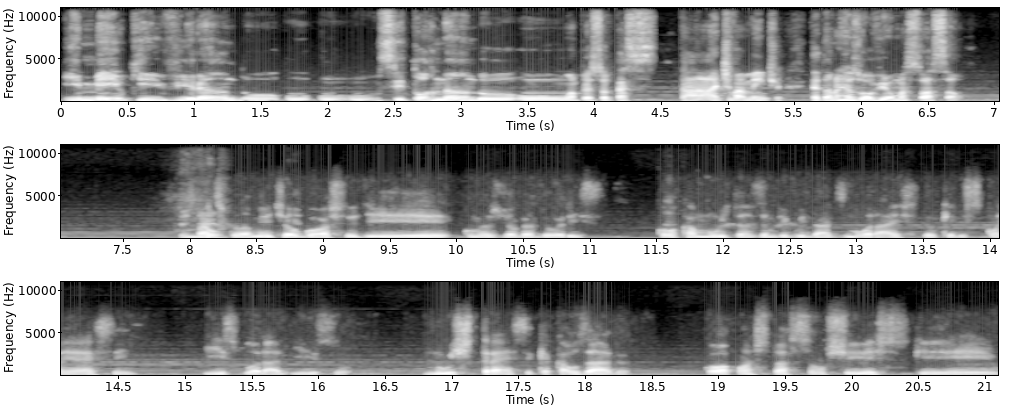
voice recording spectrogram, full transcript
e meio que virando, o, o, o, se tornando uma pessoa que está tá ativamente tentando resolver uma situação. Entendeu? Particularmente eu gosto de, com meus jogadores, colocar muitas ambiguidades morais do que eles conhecem e explorar isso no estresse que é causado. Coloca uma situação X que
